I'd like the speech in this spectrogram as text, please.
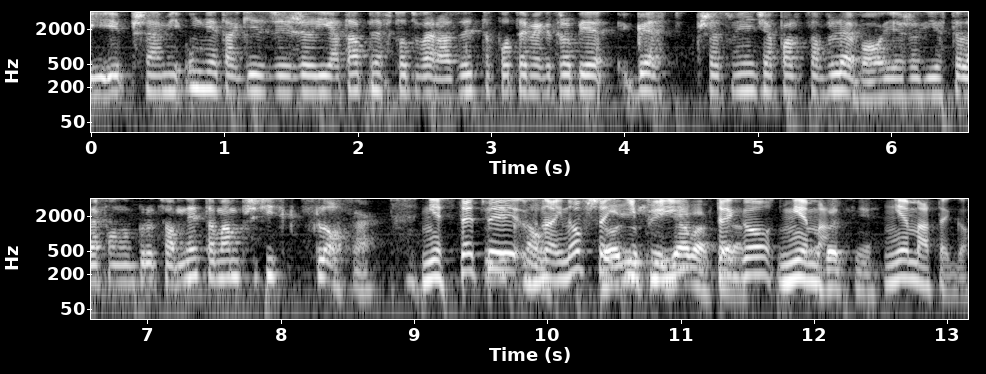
I przynajmniej u mnie tak jest, że jeżeli ja tapnę w to dwa razy, to potem jak zrobię gest przesunięcia palca w lewo, jeżeli jest telefon obrócony, to mam przycisk close. Niestety w najnowszej nie teraz, tego nie ma. obecnie. Nie ma tego.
